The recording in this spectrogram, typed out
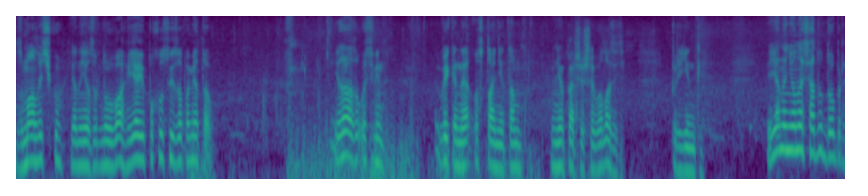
з маличку. Я на нього звернув увагу, я її по хусу і запам'ятав. І зараз ось він викине останнє там, у нього перші ще вилазять приїнки. І я на нього насяду добре.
